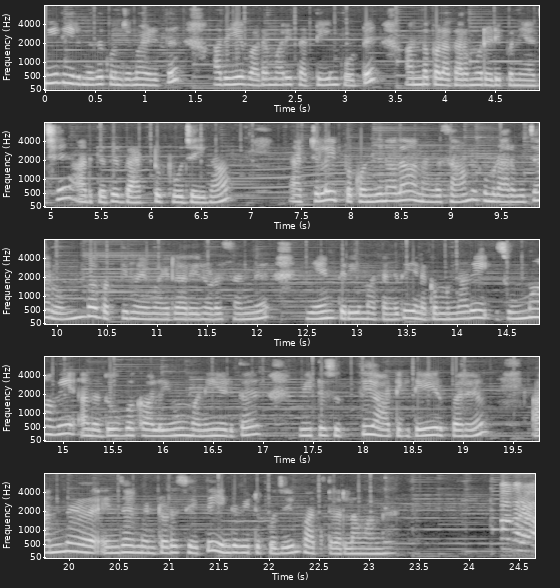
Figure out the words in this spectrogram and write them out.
மீதி இருந்தது கொஞ்சமாக எடுத்து அதையே வடை மாதிரி தட்டியும் போட்டு அந்த பலகாரமும் ரெடி பண்ணியாச்சு. அடுத்தது பேக் டு பூஜை தான். ஆக்சுவலாக இப்போ கொஞ்ச நாளாக நாங்கள் சாமி கும்பிட ஆரம்பித்தா ரொம்ப பக்திமயமாயிடுறாரு என்னோட சன்னு. ஏன்னு தெரிய மாட்டேங்குது? எனக்கு முன்னாடி சும்மாவே அந்த தூபக்காலையும் மணி எடுத்து வீட்டை சுற்றி ஆட்டிக்கிட்டே இருப்பார். அந்த என்ஜாய்மெண்ட்டோட சேர்த்து எங்கள் வீட்டு பூஜையும் பார்த்துட்டு வரலாம் வாங்க. அரோகரா.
